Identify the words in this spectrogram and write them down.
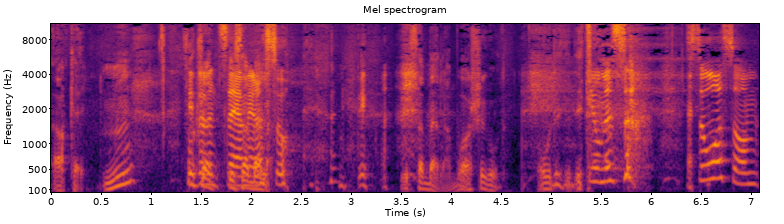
Okej. Mm. Jag behöver inte säga mer än Isabella. så. Det- Isabella, varsågod. Ordet är ditt. Jo, men så, så som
